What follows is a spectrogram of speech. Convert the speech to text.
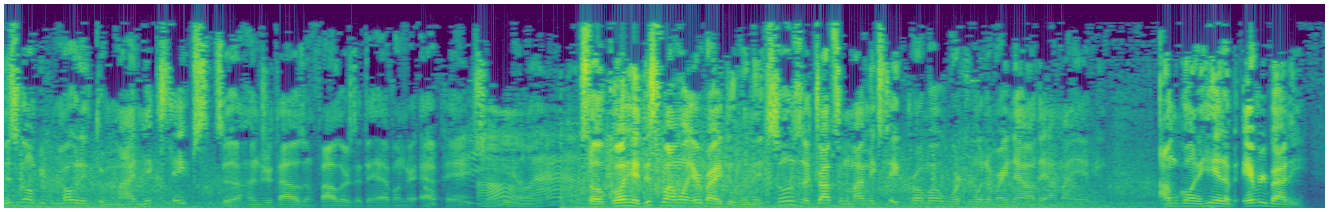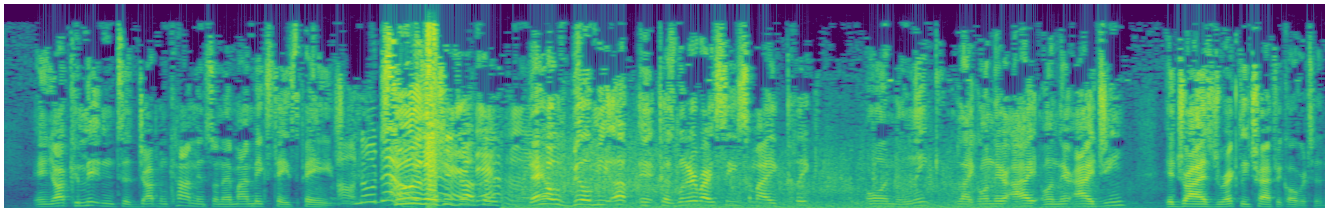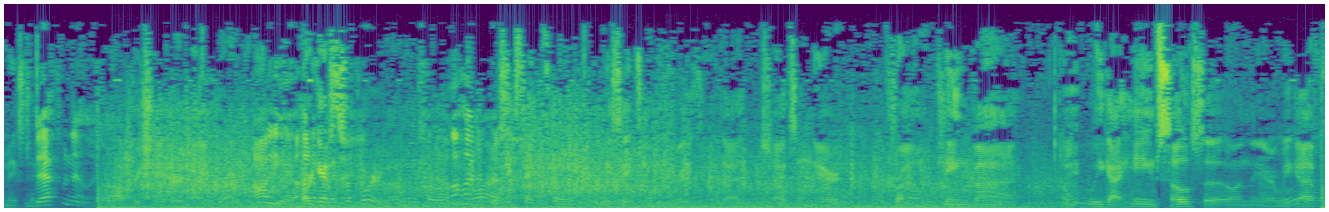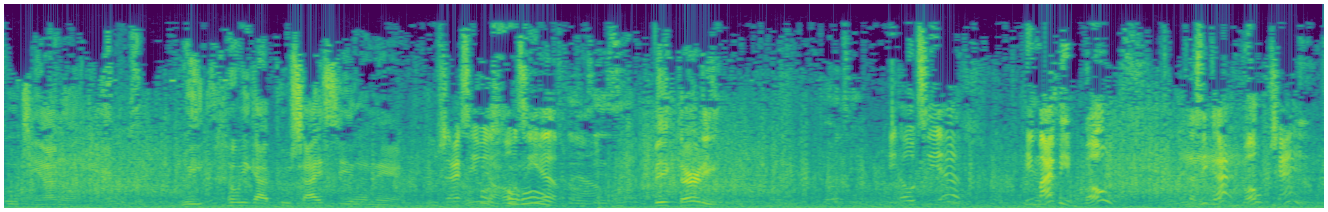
this is going to be promoted through My Mixtapez to hundred thousand followers that they have on their app page. Oh, oh So, wow. so go ahead. This is what I want everybody to do. When it, as soon as it drops into my mixtape promo, working with them right now, they are Miami. I'm going to hit up everybody, and y'all committing to dropping comments on that My Mixtapez page. Oh no As soon as that shit Yeah, drop, 'cause that helps build me up. Because when everybody sees somebody click on the link, like on their i on their IG, it drives directly traffic over to the mixtape. Definitely. So I appreciate everybody. rocking. Oh yeah, 100%. Organic support. You know what I mean? So A hundred the percent. mixtape is gonna the mixtape's gonna be crazy. We got tracks on there from King Vine. We, we got Heem Sosa on there. We got oh. Fujiano on there. We we got Push Icy on there. Who should I say? Was on OTF now. Big Thirty. He OTF. He might be both. Cause he got both chains.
